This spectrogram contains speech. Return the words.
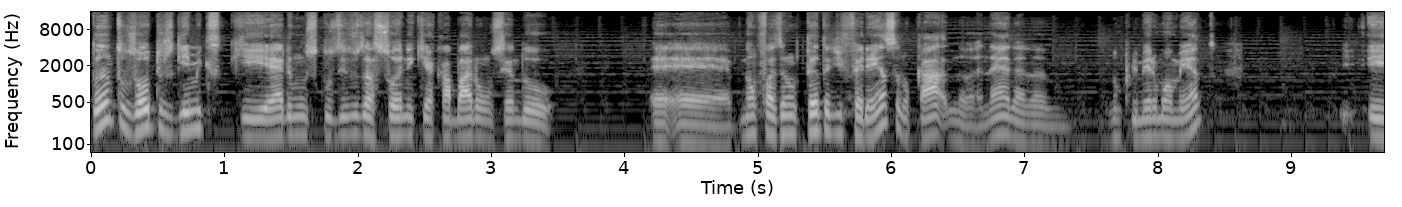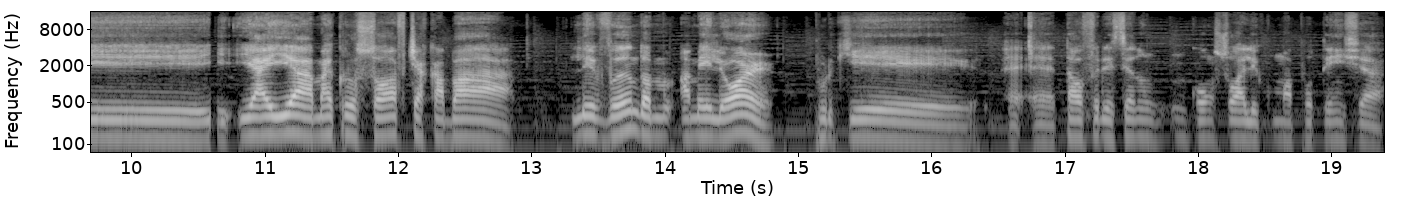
tantos outros gimmicks que eram exclusivos da Sony que acabaram sendo é, é, não fazendo tanta diferença no caso, né, no, no primeiro momento. E, e aí a Microsoft acabar levando a, a melhor porque é, é, tá oferecendo um, um console com uma potência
